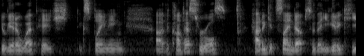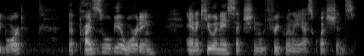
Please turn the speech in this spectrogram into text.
you'll get a web page explaining uh, the contest rules, how to get signed up so that you get a keyboard, the prizes we'll be awarding, and a Q&A section with frequently asked questions.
